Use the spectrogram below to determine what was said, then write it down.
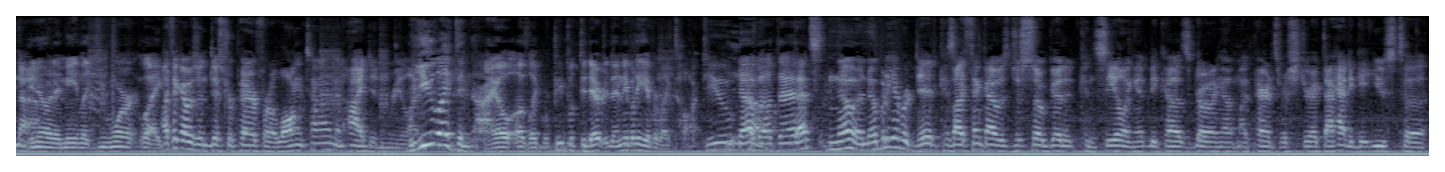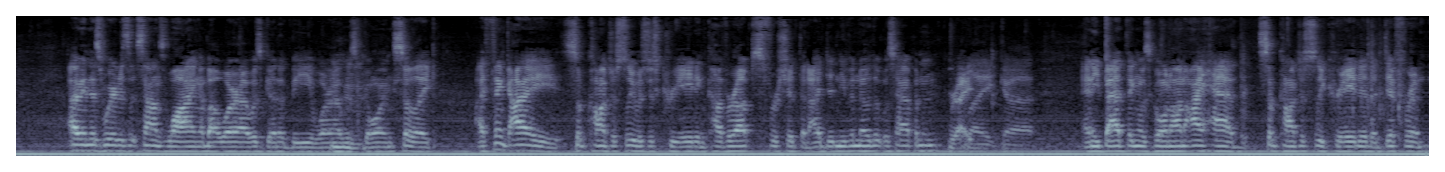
No. You know what I mean? Like you weren't like I think I was in disrepair for a long time, and I didn't realize. were you like denial of like were people did, ever, did anybody ever like talk to you no, about that? That's no, nobody ever did because I think I was just so good at concealing it because growing up, my parents were strict. I had to get used to. I mean, as weird as it sounds, lying about where I was gonna be, where I was Mhm. going. So like, I think I subconsciously was just creating cover-ups for shit that I didn't even know that was happening. Right. Like. uh any bad thing was going on, I had subconsciously created a different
